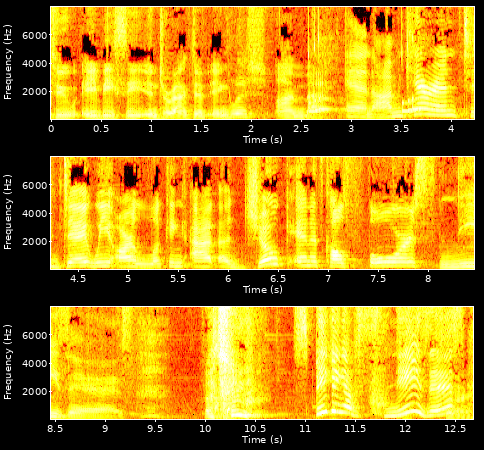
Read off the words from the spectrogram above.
to ABC Interactive English. I'm Matt. And I'm Karen. Today we are looking at a joke and it's called Four Sneezes. Speaking of sneezes, Right.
